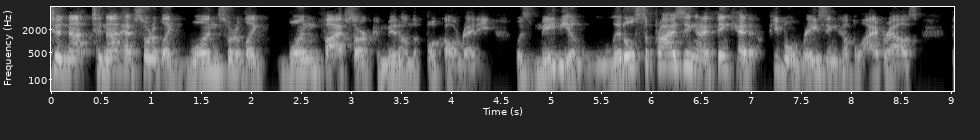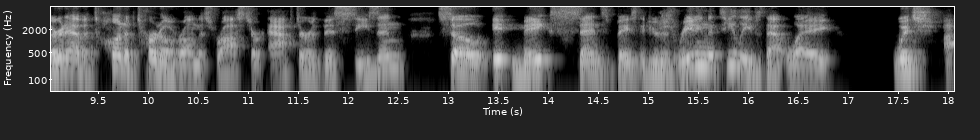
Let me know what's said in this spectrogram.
to not to not have sort of like one sort of like one five star commit on the book already was maybe a little surprising. And I think had people raising a couple eyebrows, they're going to have a ton of turnover on this roster after this season. So it makes sense based if you're just reading the tea leaves that way, which I,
